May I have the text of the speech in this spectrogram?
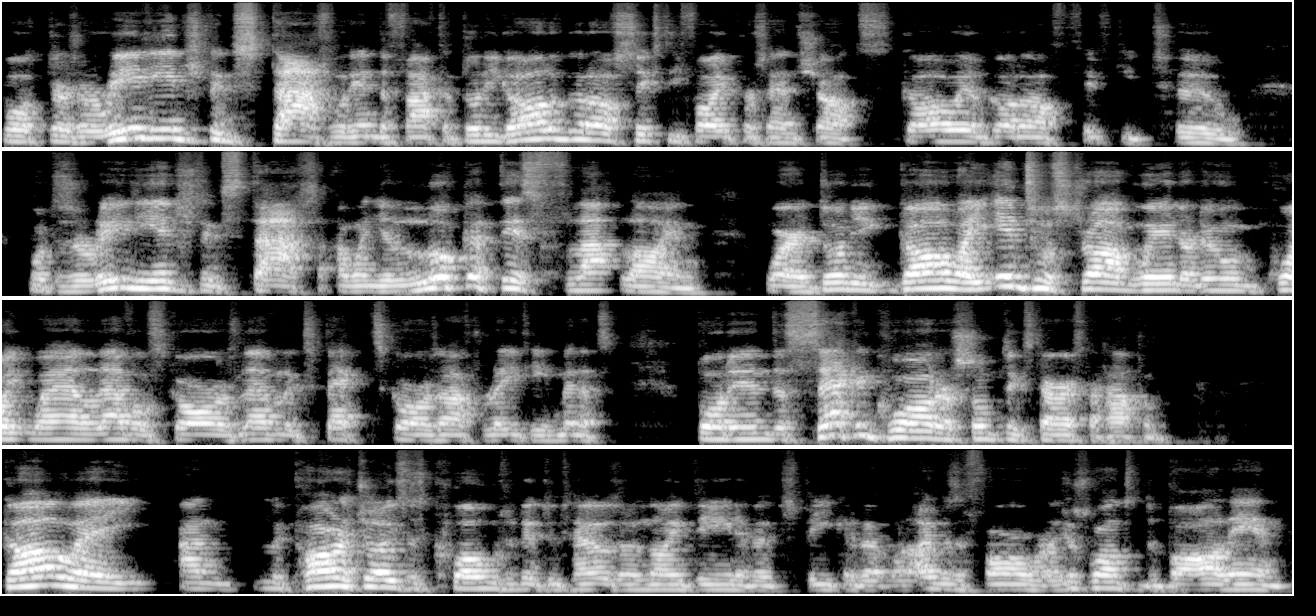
But there's a really interesting stat within the fact that Donegal have got off 65% shots, Galway have got off 52. But there's a really interesting stat. And when you look at this flat line, where Donegal Galway into a strong win are doing quite well, level scores, level expect scores after 18 minutes. But in the second quarter, something starts to happen. Galway and Pádraig Joyce is quoted in 2019 about speaking about when I was a forward, I just wanted the ball in,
